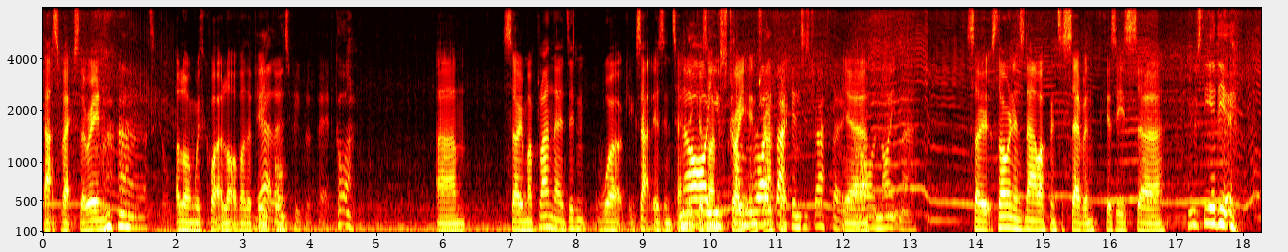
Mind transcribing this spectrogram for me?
That's Vexler in, That's cool. along with quite a lot of other people. Yeah, loads of people have. Go on. Um, so my plan there didn't work exactly as intended no, because I'm you've straight come in right traffic. back into traffic. Yeah. Oh, nightmare. So Saarinen's now up into seventh because he's uh, Who's the idiot?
